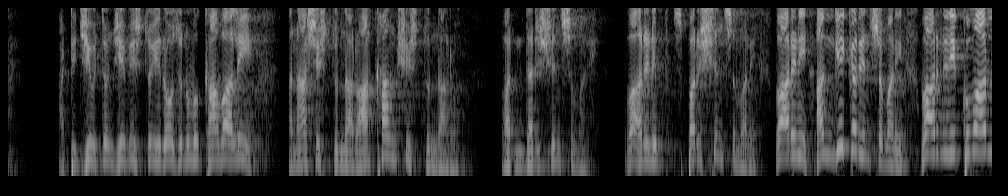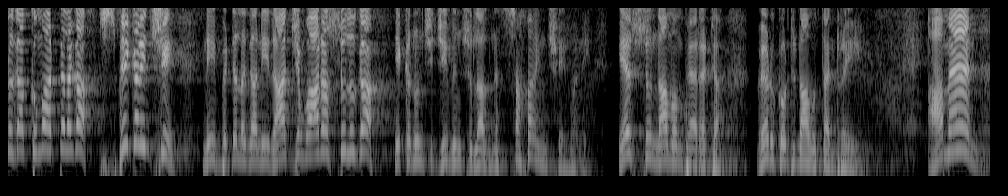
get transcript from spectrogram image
అట్టి జీవితం జీవిస్తూ ఈరోజు నువ్వు కావాలి అని ఆశిస్తున్నారు ఆకాంక్షిస్తున్నారు వారిని దర్శించమని వారిని స్పర్శించమని వారిని అంగీకరించమని వారిని నీ కుమారులుగా కుమార్తెలుగా స్వీకరించి నీ బిడ్డలుగా నీ రాజ్య వారసులుగా ఇక నుంచి జీవించులాగున సహాయం చేయమని. యేసు నామం పేరట వేడుకుంటున్నాము తండ్రి. ఆమెన్.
